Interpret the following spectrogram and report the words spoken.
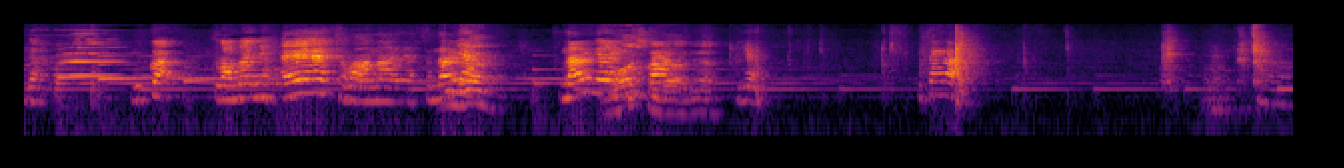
Udah. Buka celananya. Eh, celananya. Sendalnya. Iya. Sendalnya Oh, buka. sendalnya. Iya. Bisa nggak? Nah.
